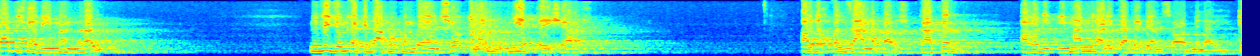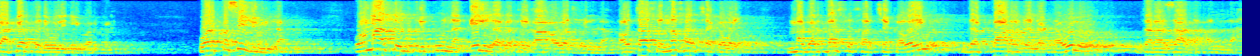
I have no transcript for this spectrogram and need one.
پاتې شو د ایمان راړي نو دې جمله کې دا حکم بیان شو نیت ته اشاره شو او د خپل ځان لپاره شو کافر هغه د ایمان راړي ته بیا ثواب ملاوي کافر ته دی ولې نه ورکړي ورپسې جمله وما تنفقون الا ابتغاء وجه الله او تاسو نه خرچ کوئ مگر تاسو خرچ کوئ د پاره د لټولو درزاد الله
